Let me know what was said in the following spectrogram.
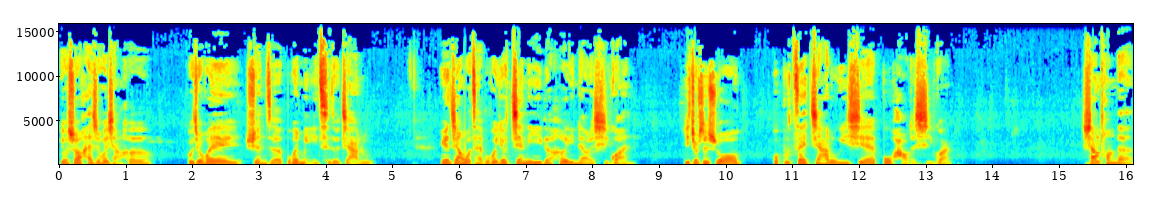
有时候还是会想喝，我就会选择不会每一次都加入，因为这样我才不会又建立一个喝饮料的习惯。也就是说，我不再加入一些不好的习惯。相同的，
